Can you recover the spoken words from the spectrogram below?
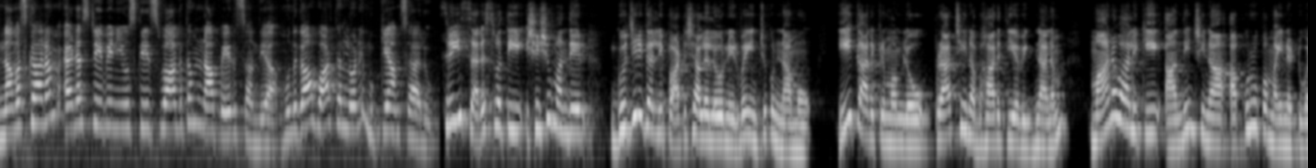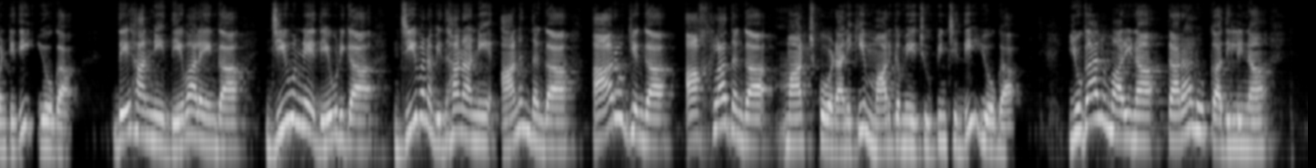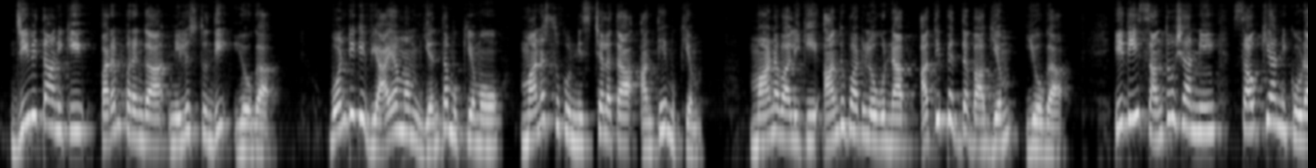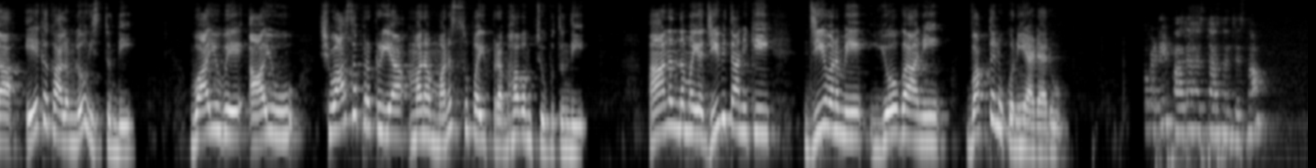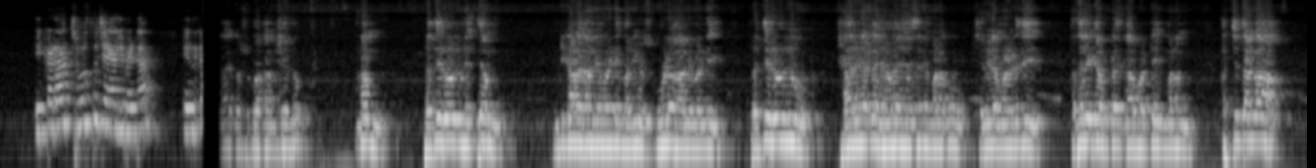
నమస్కారం. ఎన్ఎస్టీవీ న్యూస్కి స్వాగతం. నా పేరు సంధ్య. ముందుగా వార్తల్లోని ముఖ్యాంశాలు. శ్రీ సరస్వతి శిశు మందిర్ గుజిరిగల్లి పాఠశాలలో నిర్వహించుకున్నాము. ఈ కార్యక్రమంలో ప్రాచీన భారతీయ విజ్ఞానం మానవాళికి అందించిన అపురూపమైనటువంటిది యోగా. దేహాన్ని దేవాలయంగా జీవున్నే దేవుడిగా జీవన విధానాన్ని ఆనందంగా ఆరోగ్యంగా ఆహ్లాదంగా మార్చుకోవడానికి మార్గమే చూపించింది యోగా. యుగాలు మారినా తరాలు కదిలిన జీవితానికి పరంపరంగా నిలుస్తుంది యోగా. ఒంటికి వ్యాయామం ఎంత ముఖ్యమో మనస్సుకు నిశ్చలత అంతే ముఖ్యం. మానవాళికి అందుబాటులో ఉన్న అతిపెద్ద భాగ్యం యోగా. ఇది సంతోషాన్ని సౌఖ్యాన్ని కూడా ఏకకాలంలో ఇస్తుంది. వాయువే ఆయువు శ్వాస ప్రక్రియ మన మనస్సుపై ప్రభావం చూపుతుంది. ఆనందమయ జీవితానికి జీవనమే యోగా అని వక్తలు కొనియాడారు. ఒకటి పాదహస్తాసనం చేస్తాం. ఇక్కడ చూస్తూ చేయాలి బేట. ఎందుకంటే శుభాకాంక్షలు. మనం ప్రతిరోజు నిత్యం ఇంటికాడ కానివ్వండి మరియు స్కూల్లో కానివ్వండి ప్రతిరోజు శారీరక యోగా చేస్తేనే మనకు శరీరం అనేది కదలిక ఉంటుంది కాబట్టి మనం ఖచ్చితంగా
